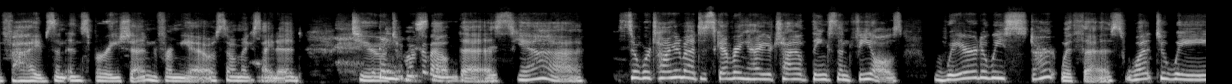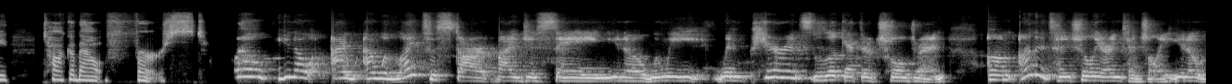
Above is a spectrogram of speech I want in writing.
vibes and inspiration from you. So I'm excited to Thank talk about this. Yeah. So we're talking about discovering how your child thinks and feels. Where do we start with this? What do we talk about first? Well, you know, I, I would like to start by just saying, you know, when we when parents look at their children, um, unintentionally or intentionally, you know,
